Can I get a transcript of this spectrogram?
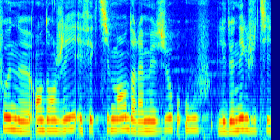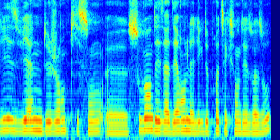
faune en danger, effectivement, dans la mesure où les données que j'utilise viennent de gens qui sont euh, souvent des adhérents de la Ligue de protection des oiseaux,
